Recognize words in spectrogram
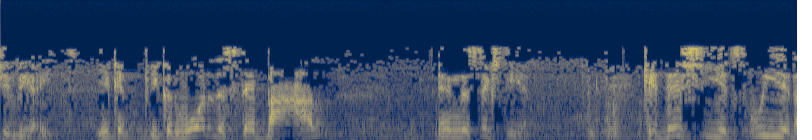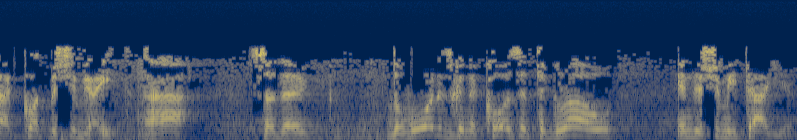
shiviyit. You could you could water the stay Baal in the 60th. Kedesh yitz'u yirakot b'shiv'it. Ah, so the the water is going to cause it to grow in the shemitah year.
